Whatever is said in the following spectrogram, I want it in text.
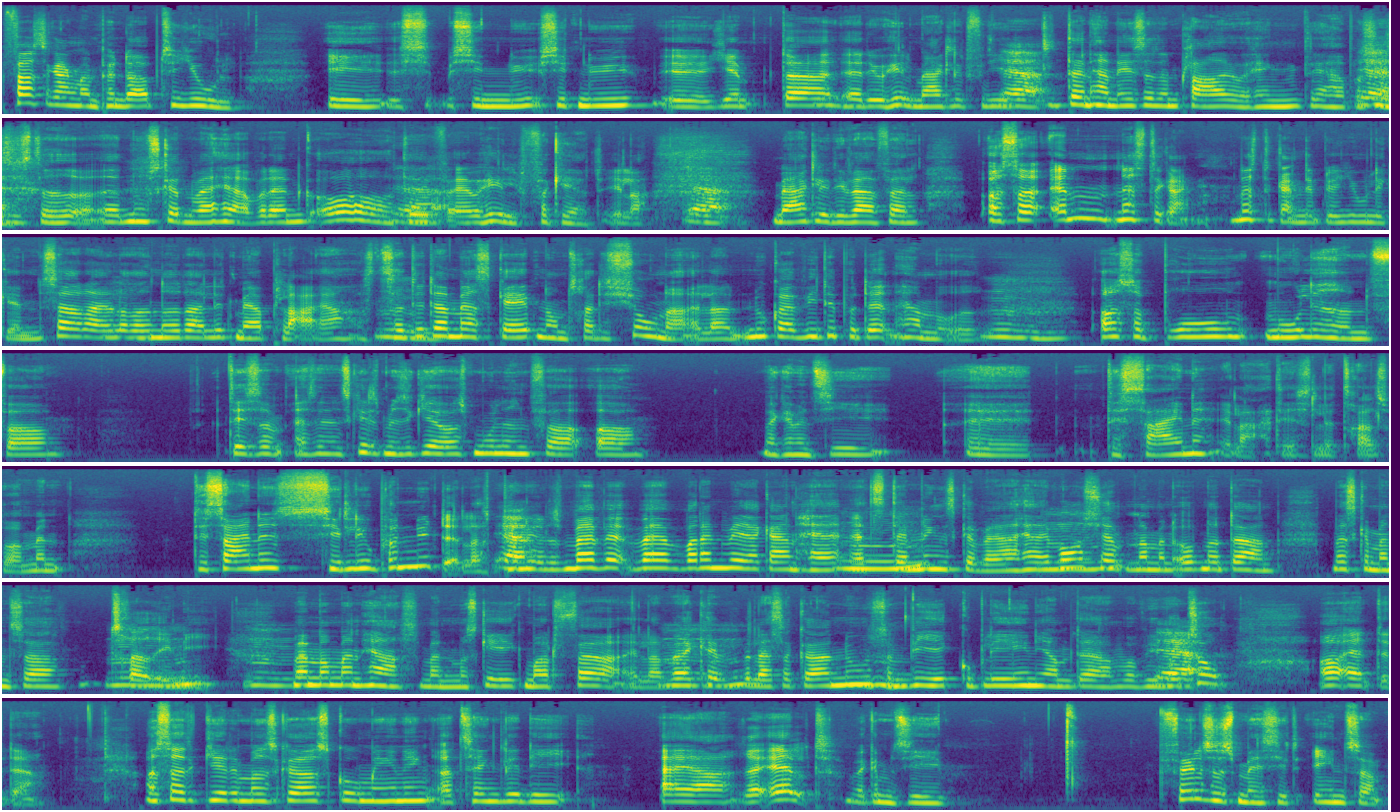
første gang man pynter op til jul, i sin nye, sit nye øh, hjem, der mm. er det jo helt mærkeligt, fordi ja. den her næse, den plejede jo at hænge det her præcis ja. sted, og nu skal den være her, hvordan, åh, det ja. er jo helt forkert, eller ja. mærkeligt i hvert fald. Og så anden, næste gang, næste gang det bliver jul igen, så er der allerede mm. noget, der er lidt mere plejer. Mm. Så det der med at skabe nogle traditioner, eller nu gør vi det på den her måde, mm. og så bruge muligheden for, det som, altså en skilsmisse giver også muligheden for at, hvad kan man sige, øh, designe, eller det er så lidt træls men designe sit liv på nyt, eller på ja. nyt. Hvad, hvad, hvordan vil jeg gerne have, at mm. stemningen skal være her i vores mm. hjem, når man åbner døren? Hvad skal man så træde mm. ind i? Mm. Hvad må man her, som man måske ikke måtte før? Eller hvad kan vi lade sig gøre nu, mm. som vi ikke kunne blive enige om der, hvor vi ja. var to? Og alt det der. Og så giver det måske også god mening at tænke lidt i, er jeg reelt, hvad kan man sige, følelsesmæssigt ensom?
